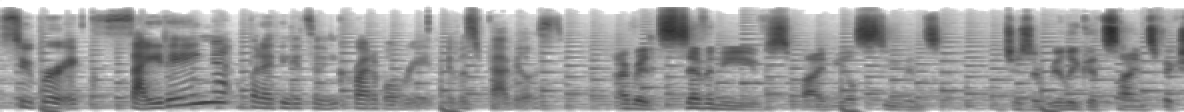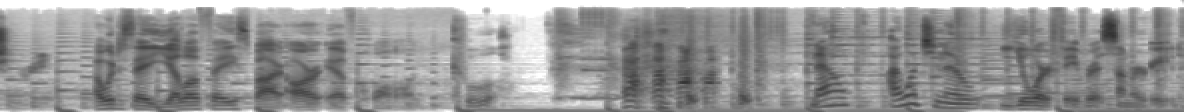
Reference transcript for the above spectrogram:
super exciting, but I think it's an incredible read. It was fabulous. I read Seveneves by Neal Stephenson, which is a really good science fiction read. I would say Yellowface by R.F. Kuang. Cool. now, I want to know your favorite summer read.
